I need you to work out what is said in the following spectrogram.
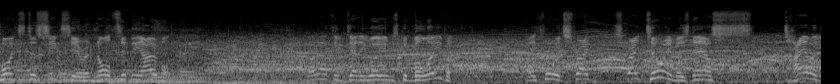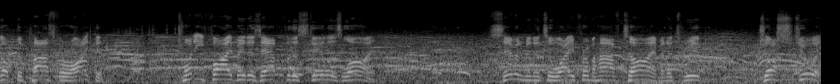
points to six here at North Sydney Oval. I don't think Danny Williams could believe it. They threw it straight straight to him as now Taylor got the pass for Ikin. 25 metres out for the Steelers line. Seven minutes away from half time, and it's with Josh Stewart,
